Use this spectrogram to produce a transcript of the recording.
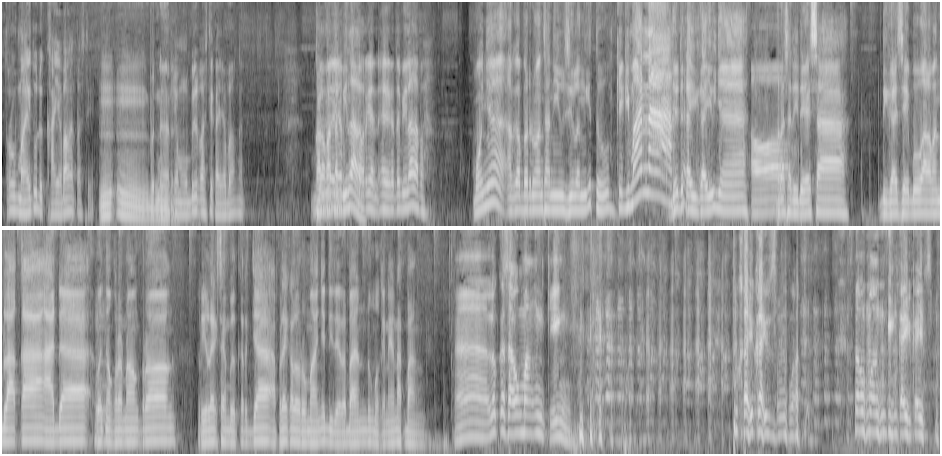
rumah itu udah kaya banget pasti. Mm-mm, bener. Punya mobil pasti kaya banget. Kalau kata Bilal? Eh kata Bilal apa? Maunya agak bernuansa New Zealand gitu. Kayak gimana? Jadi ada kayu-kayunya. Oh. Berasa di desa. Di gazebo halaman belakang ada buat Hmm. nongkrong-nongkrong, relax sambil kerja. Apalagi kalau rumahnya di daerah Bandung makin enak bang. Ah, lu ke Saung Mang Engking. Tuh kayu-kayu semua. Saung Mang Engking kayu-kayu semua.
